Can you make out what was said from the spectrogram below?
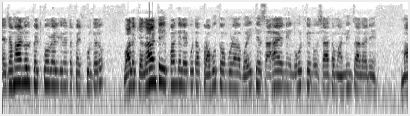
యజమానులు పెట్టుకోగలిగినంత పెట్టుకుంటారు. వాళ్ళకి ఎలాంటి ఇబ్బంది లేకుండా ప్రభుత్వం కూడా వైద్య సహాయాన్ని నూటికి నూరు శాతం అందించాలని మా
